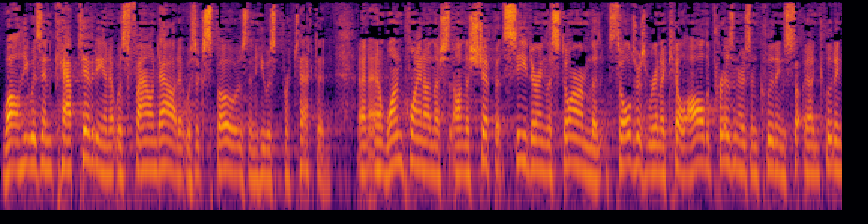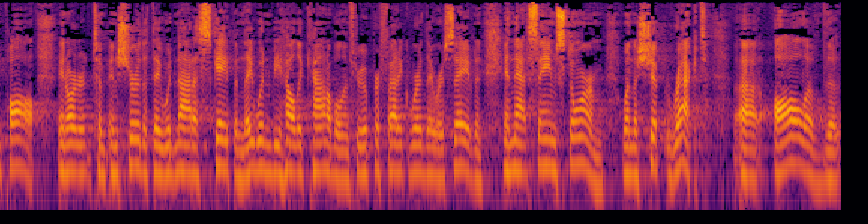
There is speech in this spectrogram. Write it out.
while he was in captivity and it was found out, it was exposed and he was protected. And at one point on the, on the ship at sea during the storm, the soldiers were going to kill all the prisoners, including, including Paul, in order to ensure that they would not escape and they wouldn't be held accountable. And through a prophetic word, they were saved. And in that same storm, when the ship wrecked, uh, all of the,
